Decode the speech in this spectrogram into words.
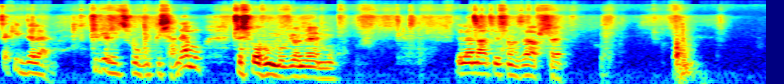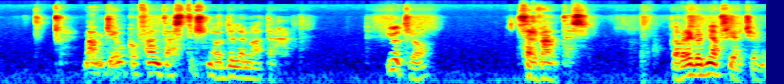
Taki dylemat. Czy wierzyć słowu pisanemu, czy słowu mówionemu? Dylematy są zawsze. Mam dziełko fantastyczne o dylematach. Jutro Cervantes. Dobrego dnia, przyjacielu.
